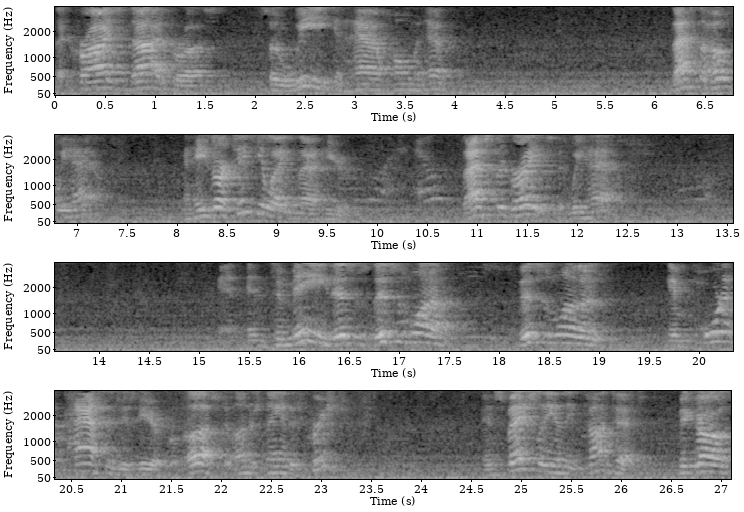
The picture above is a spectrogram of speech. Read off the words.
that Christ died for us so we can have home in heaven? That's the hope we have. And he's articulating that here. That's the grace that we have. And, and to me, this is this is one of this is one of those important passages here for us to understand as Christians, and especially in these contexts, because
